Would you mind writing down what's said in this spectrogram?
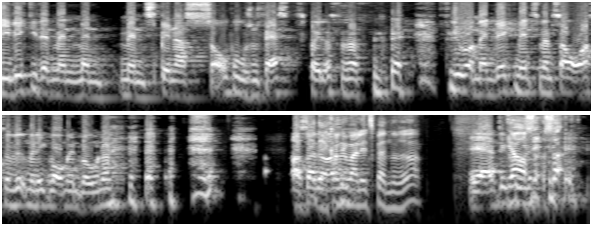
det er vigtigt, at man, man, man spænder soveposen fast, for ellers så flyver man væk, mens man sover, og så ved man ikke, hvor man vågner. og så er Det det, kan også, jo være litt spennende, det. da. Ja, det Ja, kunne altså, så,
